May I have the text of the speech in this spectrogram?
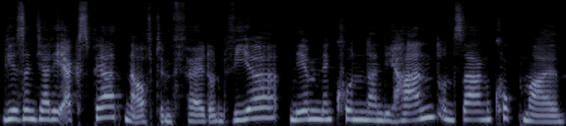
Wir sind ja die Experten auf dem Feld und wir nehmen den Kunden an die Hand und sagen, guck mal,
